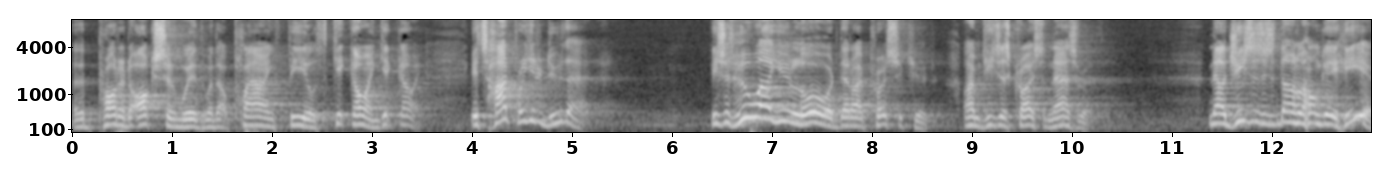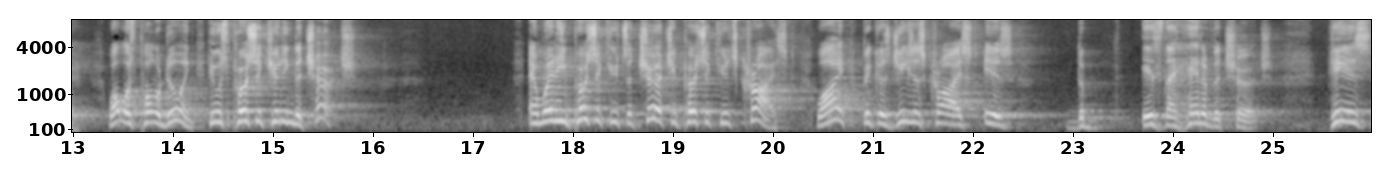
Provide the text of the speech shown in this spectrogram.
They prodded oxen with when they were plowing fields. Get going, get going. It's hard for you to do that. He said, Who are you, Lord, that I persecute? I'm Jesus Christ of Nazareth. Now, Jesus is no longer here. What was Paul doing? He was persecuting the church. And when he persecutes the church, he persecutes Christ. Why? Because Jesus Christ is the, is the head of the church. His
